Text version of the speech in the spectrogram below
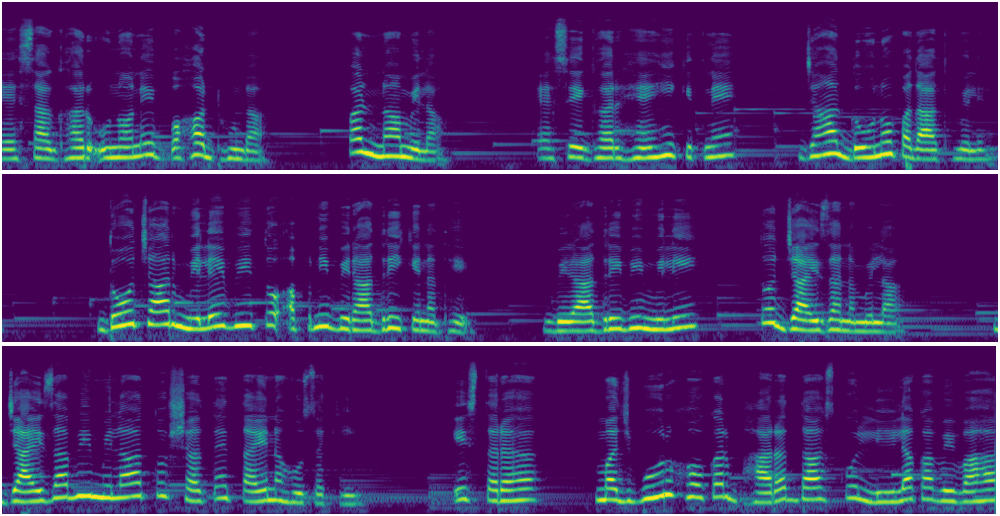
ऐसा घर उन्होंने बहुत ढूंढा। पर न मिला। ऐसे घर हैं ही कितने जहाँ दोनों पदार्थ मिले। दो चार मिले भी तो अपनी बिरादरी के न थे। बिरादरी भी मिली तो जायज़ा न मिला। जायज़ा भी मिला तो शर्तें तय न हो सकी। इस तरह मजबूर होकर भारत दास को लीला का विवाह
